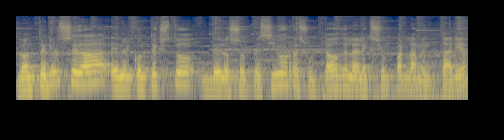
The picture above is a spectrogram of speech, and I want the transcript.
Lo anterior se da en el contexto de los sorpresivos resultados de la elección parlamentaria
